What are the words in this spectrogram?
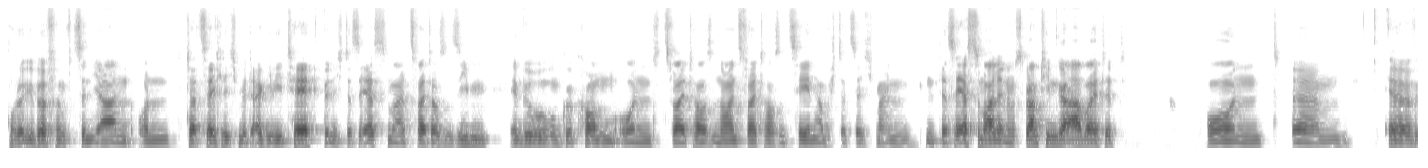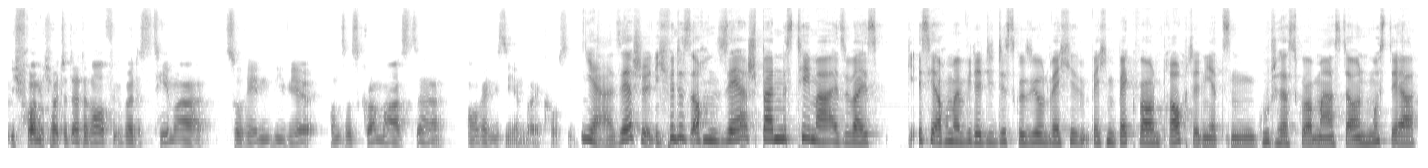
oder über 15 Jahren und tatsächlich mit Agilität bin ich das erste Mal 2007 in Berührung gekommen und 2009, 2010 habe ich tatsächlich mein, das erste Mal in einem Scrum-Team gearbeitet und ähm, äh, ich freue mich heute darauf, über das Thema zu reden, wie wir unsere Scrum Master organisieren bei COSI. Ja, sehr schön. Ich finde es auch ein sehr spannendes Thema, also weil es ist ja auch immer wieder die Diskussion, welche, welchen Background braucht denn jetzt ein guter Scrum Master und muss der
